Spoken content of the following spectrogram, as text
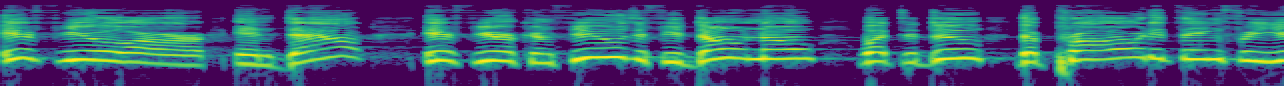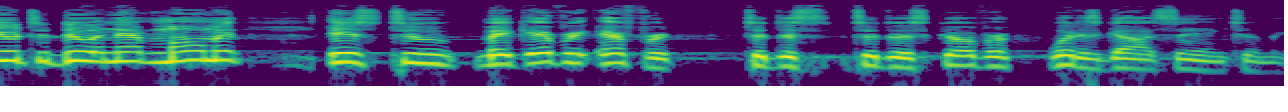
If you are in doubt, if you're confused, if you don't know what to do, the priority thing for you to do in that moment is to make every effort to, dis- to discover what is God saying to me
